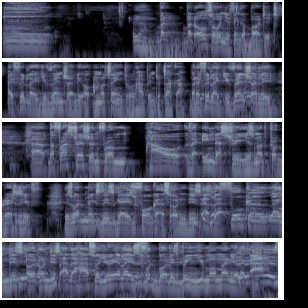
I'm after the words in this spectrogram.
Uh, Yeah. But but also when you think about it, I feel like eventually I'm not saying it will happen to Tucker, but I feel like eventually uh, the frustration from how the industry is not progressive is what makes these guys focus on this It's other focus like on this on, on this other hustle. You realize football is bringing you more money. You're like, ah, it's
